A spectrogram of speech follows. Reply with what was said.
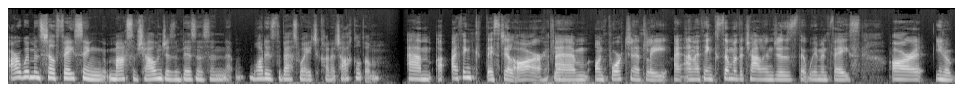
are women still facing massive challenges in business and what is the best way to kind of tackle them? Um, I think they still are, yeah. um, unfortunately. And I think some of the challenges that women face are, you know,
